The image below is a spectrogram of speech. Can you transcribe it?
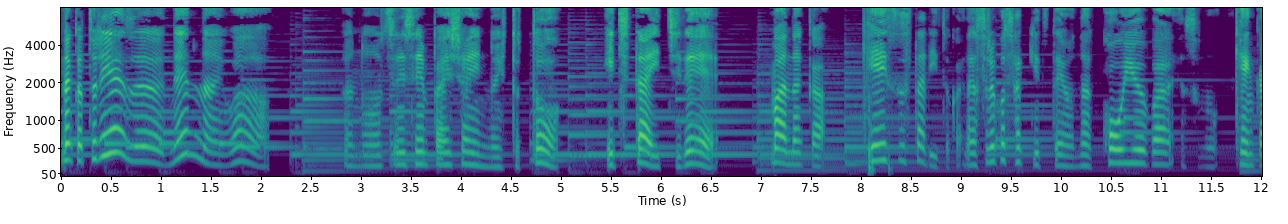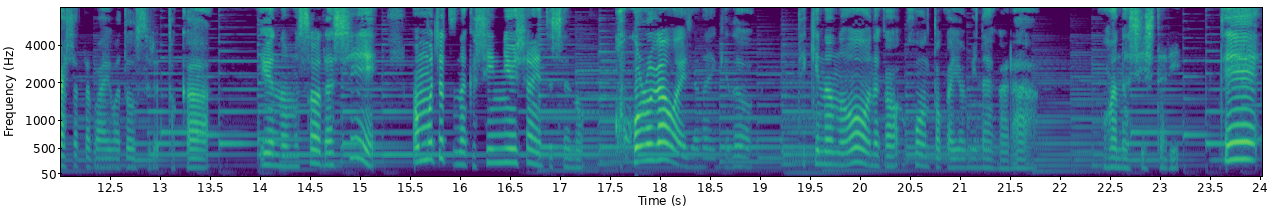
なんかとりあえず年内は、あの、普通に先輩社員の人と1対1で、まあなんか、ケーススタディとか、だからそれこそさっき言ってたような、こういう場合、その、喧嘩しちゃった場合はどうするとか、いうのもそうだし、まあもうちょっとなんか新入社員としての心構えじゃないけど、的なのをなんか本とか読みながらお話ししたり。で、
